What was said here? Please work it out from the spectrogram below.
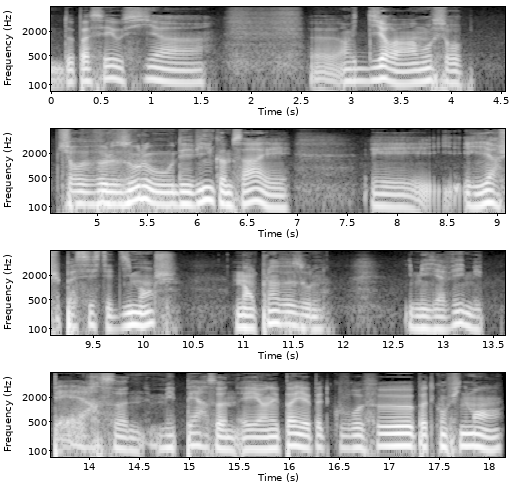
de passer aussi à envie de dire un mot sur sur ou des villes comme ça et, et, hier je suis passé c'était dimanche mais en plein Vesoul mais il y avait mais personne, mais personne. Et on n'est pas, il n'y avait pas de couvre-feu, pas de confinement. Hein.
